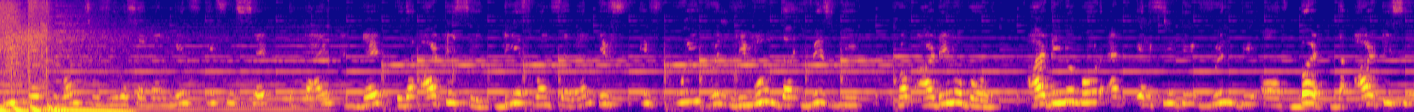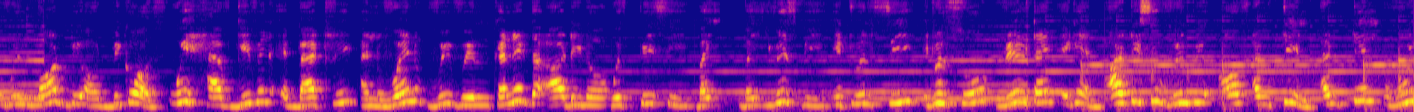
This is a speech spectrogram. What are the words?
DS1307 means if we set the time and date to the RTC DS17 if if we will remove the USB from Arduino board Arduino board and LCD will be off but the RTC will not be off because we have given a battery and when we will connect the Arduino with PC by, by USB it will see it will show real time again. RTC will be off until until we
